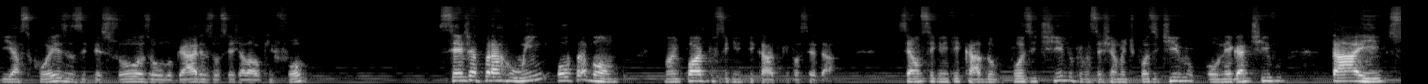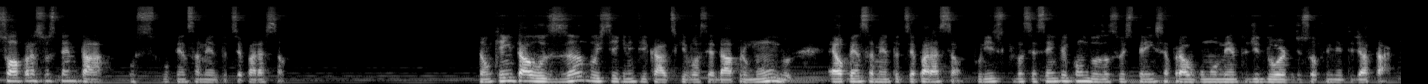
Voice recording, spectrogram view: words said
e às coisas e pessoas ou lugares, ou seja lá o que for, seja para ruim ou para bom, não importa o significado que você dá. Se é um significado positivo, que você chama de positivo, ou negativo, tá aí só para sustentar o pensamento de separação. Então, quem está usando os significados que você dá para o mundo é o pensamento de separação. Por isso que você sempre conduz a sua experiência para algum momento de dor, de sofrimento e de ataque.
